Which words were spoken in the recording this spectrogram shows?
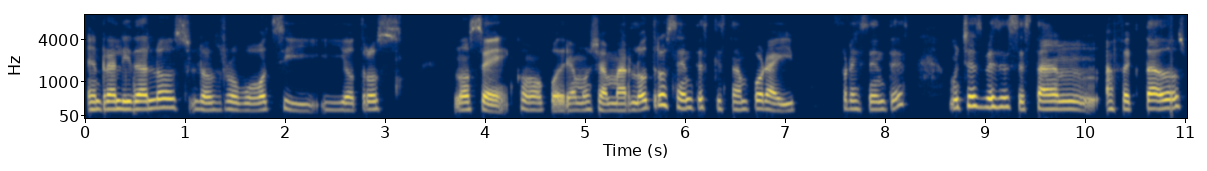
en realidad los, los robots y, y otros, no sé cómo podríamos llamarlo, otros entes que están por ahí presentes, muchas veces están afectados,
